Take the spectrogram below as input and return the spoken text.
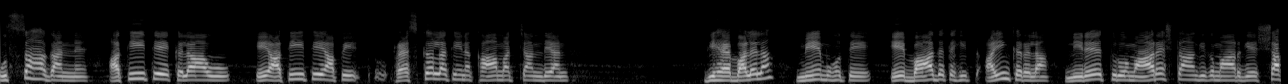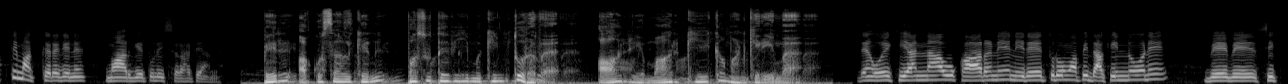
උත්සාහ ගන්න අතීතය කලා වූ ඒ අතීතයේ අපි රැස් කරලා තියෙන කාමච්චන්දයන් දිහැ බලලා මේ මොහොතේ ඒ බාධක හිත් අයින් කරලා නිරේතුරුව මාර්ෂ්ඨාංගික මාර්ගය ශක්තිමත් කරගෙන මාර්ගය තුළ ඉස්සරහට යන්න. පෙර අකුසල් ගැන පසුතැවීමකින් තොරව ආර්ය මාර්ගයේ ගමන් කිරීම. දැන් ඔය කියන්න වූ කාරණය නිරේතුරුවම අපි දකින්න ඕනේ මේ සිත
